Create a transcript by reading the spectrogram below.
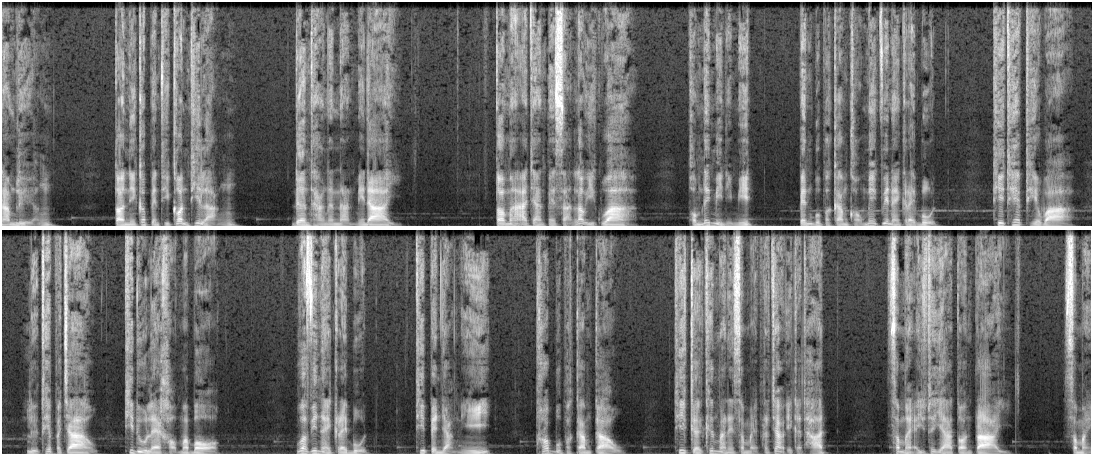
น้ำเหลือง ตอนนี้ก็เป็นที่ก้นที่หลัง เดินทางนานๆไม่ได้ ต่อมาอาจารย์ไพศาลเล่าอีกว่า ผมได้มีนิมิต เป็นบุพกรรมของเมฆวินัยไกรบุตร ที่เทพเทวา หรือเทพเจ้าที่ดูแลเขามาบอก ว่าวินัยไกรบุตรที่เป็นอย่างนี้ เพราะบุพกรรมเก่าที่เกิดขึ้นมาในสมัยพระเจ้าเอกทัตสมัยอยุธยาตอนปลาย สมัย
